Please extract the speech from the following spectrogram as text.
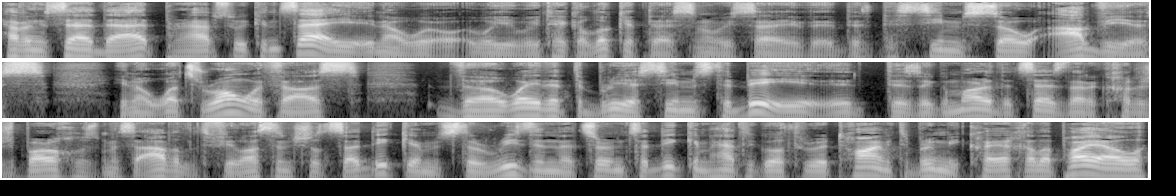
Having said that, perhaps we can say, you know, we, we, take a look at this and we say, this, this seems so obvious, you know, what's wrong with us? The way that the Bria seems to be, it, there's a Gemara that says that a Kadosh Baruch Hu's misavel and shel tzaddikim. It's the reason that certain tzaddikim had to go through a time to bring me kayach elapayel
